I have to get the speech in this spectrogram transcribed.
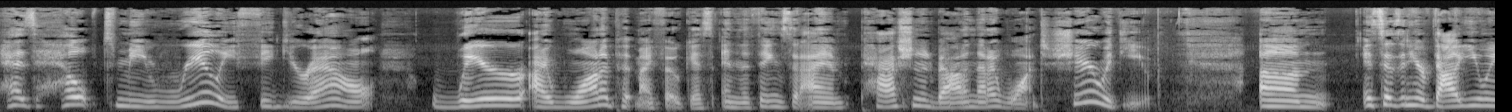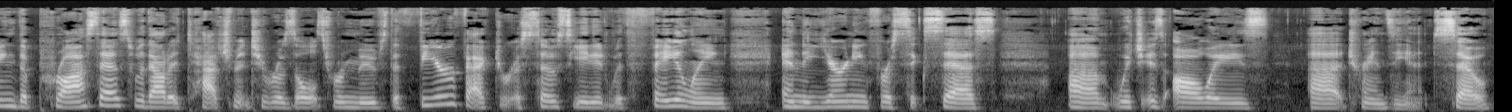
has helped me really figure out where I want to put my focus and the things that I am passionate about and that I want to share with you. Um, it says in here, valuing the process without attachment to results removes the fear factor associated with failing and the yearning for success, um, which is always uh, transient. So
